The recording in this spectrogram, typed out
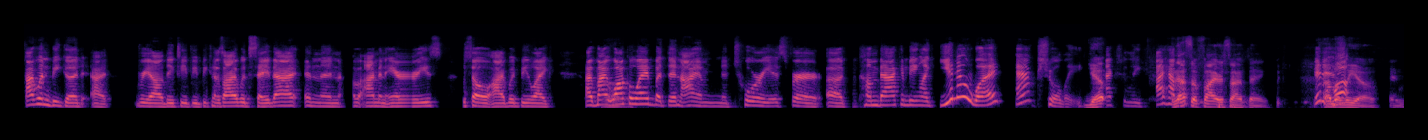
I wouldn't be good at reality TV because I would say that and then I'm an Aries. So I would be like, I might walk Oh. away, but then I am notorious for uh come back and being like, you know what? Actually, Yep. actually, I have And that's a fire sign thing. It is. I'm Well- a Leo. And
